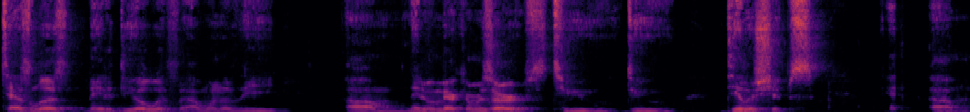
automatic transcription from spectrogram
Tesla made a deal with uh, one of the um, Native American reserves to do dealerships um,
